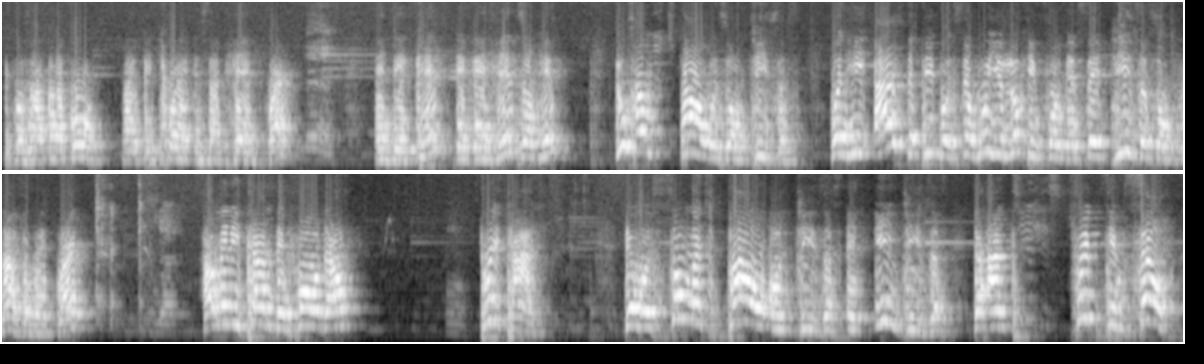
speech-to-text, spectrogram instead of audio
Because I gotta go. My betrayal is at hand, right? Amen. And they came, they laid hands on him. Look how power was on Jesus. When he asked the people, he said, Who are you looking for? They said, Jesus of Nazareth, right? How many times they fall on Jesus and in Jesus that until he stripped himself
